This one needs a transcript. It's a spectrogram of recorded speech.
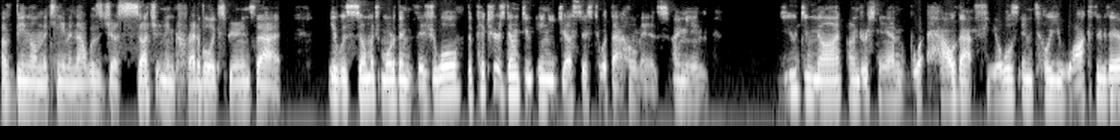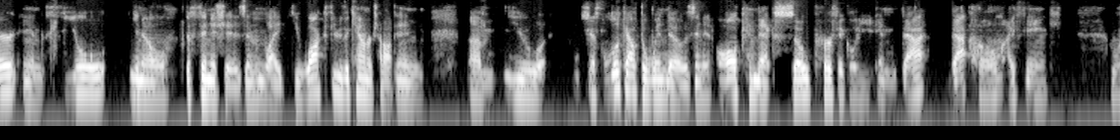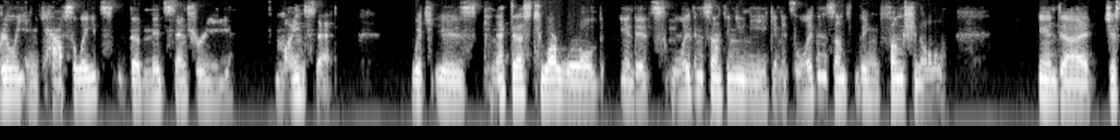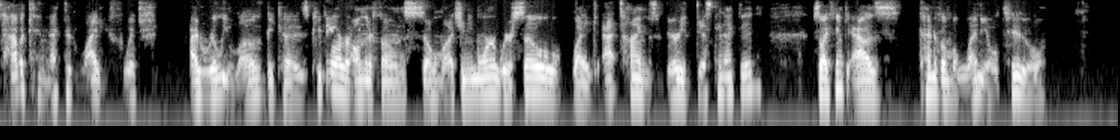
of being on the team, and that was just such an incredible experience that it was so much more than visual. The pictures don't do any justice to what that home is. I mean, you do not understand what how that feels until you walk through there and feel, you know, the finishes and like you walk through the countertop and um, you just look out the windows and it all connects so perfectly. And that that home i think really encapsulates the mid-century mindset, which is connect us to our world and it's living something unique and it's living something functional and uh, just have a connected life, which I really love because people are on their phones so much anymore. We're so like at times very disconnected. So I think as kind of a millennial too,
